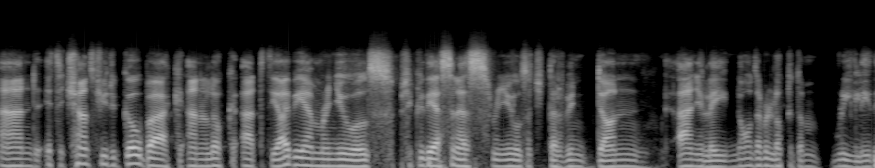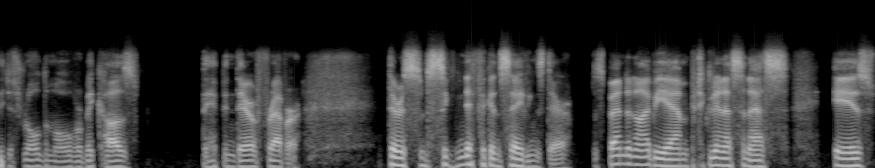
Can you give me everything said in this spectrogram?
and it's a chance for you to go back and look at the IBM renewals, particularly the S&S renewals that, that have been done annually. No one's ever looked at them really. They just rolled them over because they have been there forever. There is some significant savings there. The spend in IBM, particularly in S&S, is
